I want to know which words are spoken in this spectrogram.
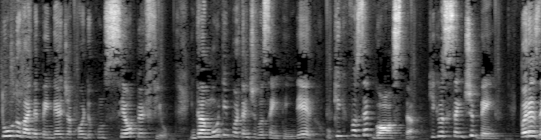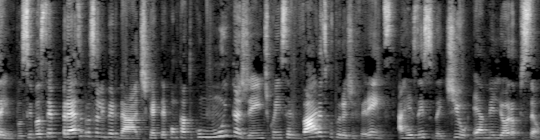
Tudo vai depender de acordo com o seu perfil. Então é muito importante você entender o que, que você gosta, o que, que você sente bem. Por exemplo, se você preza para sua liberdade, quer ter contato com muita gente, conhecer várias culturas diferentes, a residência estudantil é a melhor opção.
